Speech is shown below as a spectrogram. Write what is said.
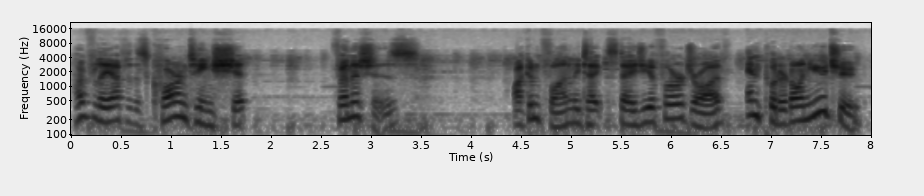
hopefully after this quarantine shit finishes I can finally take the Stagea for a drive and put it on YouTube.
